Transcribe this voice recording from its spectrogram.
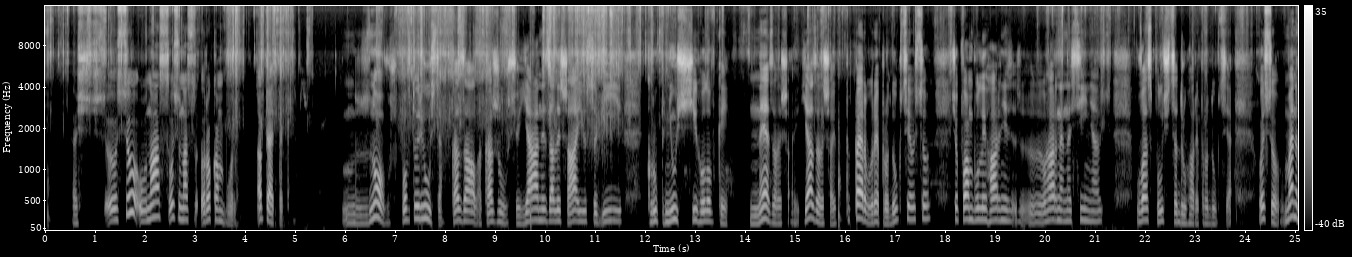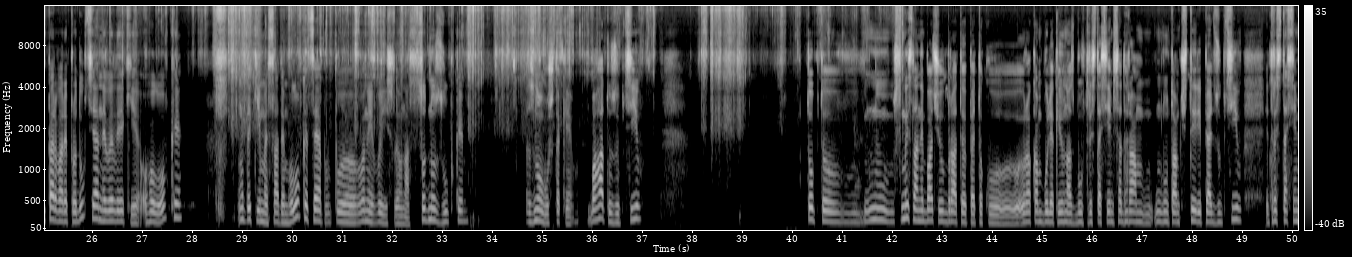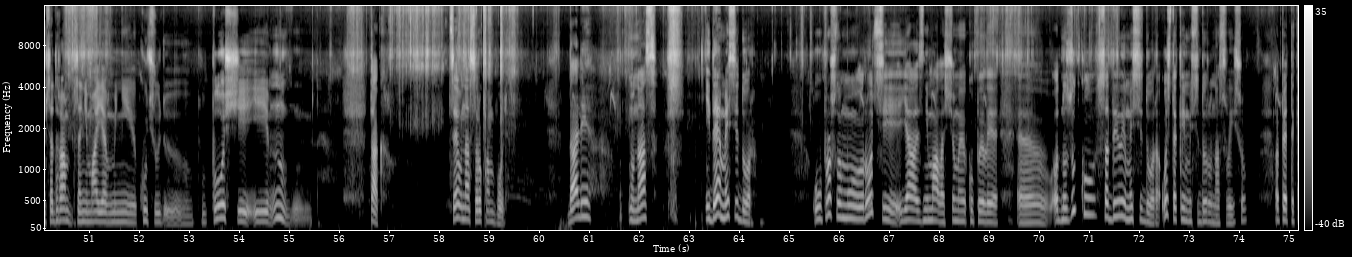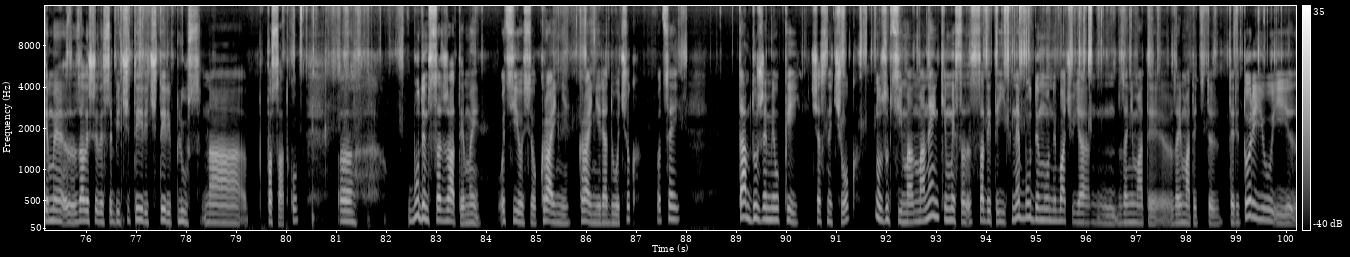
ось у нас ось у нас рокамболь. Опять таки. знову ж повторюся, казала, кажу, що я не залишаю собі крупнющі головки. Не залишаю. Я залишаю перву репродукцію, ось, щоб вам були гарні, гарне насіння. У вас вийде друга репродукція. Ось, у мене перша репродукція, невеликі головки. Такі ми садимо головки. Це вони вийшли у нас з однозубки. Знову ж таки, багато зубців. Тобто, ну, смисла не бачу брати опять таку ракамбуль, який у нас був 370 грам, ну там 4-5 зубців. І 370 грам займає мені кучу е, площі і. Ну, так, це у нас рокамболь. Далі у нас іде Месідор. У прошлому році я знімала, що ми купили е, однозубку, садили Месідора. Ось такий Месідор у нас вийшов. Опять-таки ми е, залишили собі 4-4 плюс на посадку. Е, Будемо саджати ми оці ось крайні, крайній рядочок. Оцей. Там дуже мілкий часничок. Ну, зубці маленькі, ми садити їх не будемо. Не бачу я займати, займати територію і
